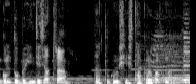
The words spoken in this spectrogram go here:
গন্তব্যহীন যে যাত্রা, তার তো কোনো শেষ থাকারও কথা নয়।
